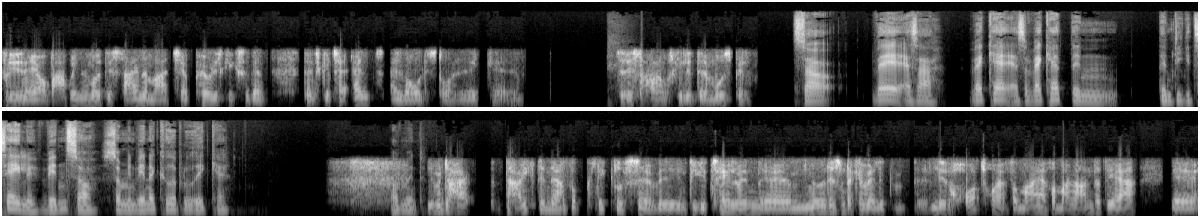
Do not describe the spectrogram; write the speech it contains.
Fordi den er jo bare på en eller anden måde designet meget terapeutisk, ikke? Så den, den skal tage alt alvorligt, tror jeg, ikke? Øh, så det savner måske lidt, det der modspil. Så hvad, altså, hvad kan, altså, hvad kan den, den digitale ven så, som en ven af kød og blod ikke kan? Omvendt. Jamen, der er, der er ikke den der forpligtelse ved en digital ven. Øh, noget af det, som der kan være lidt, lidt hårdt, tror jeg, for mig og for mange andre, det er, øh,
